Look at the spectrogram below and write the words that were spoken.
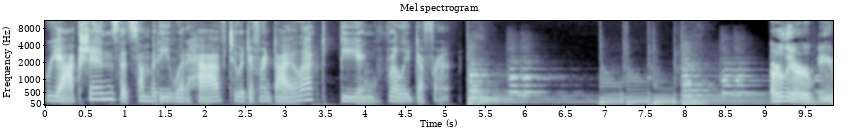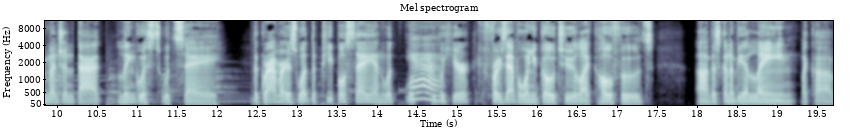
reactions that somebody would have to a different dialect being really different. Earlier, you mentioned that linguists would say the grammar is what the people say and what, what Yeah. people hear. For example, when you go to like Whole Foods, uh, there's going to be a lane, like a,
